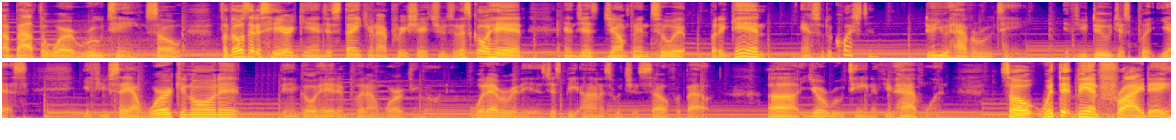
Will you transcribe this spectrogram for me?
about the word routine. So for those that is here again, just thank you and I appreciate you. So let's go ahead and just jump into it. But again, answer the question: Do you have a routine? If you do, just put yes. If you say I'm working on it, then go ahead and put I'm working on it whatever it is. Just be honest with yourself about uh, your routine if you have one. So, with it being Friday,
